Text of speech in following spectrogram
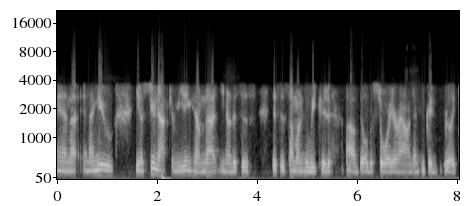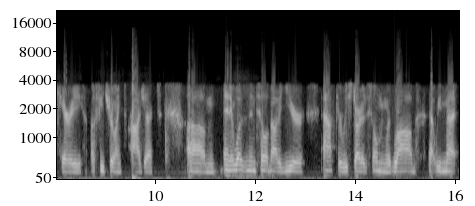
And uh, and I knew, you know, soon after meeting him that you know this is this is someone who we could uh, build a story around and who could really carry a feature length project. Um, and it wasn't until about a year after we started filming with Rob that we met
